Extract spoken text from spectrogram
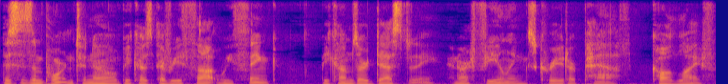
This is important to know because every thought we think becomes our destiny, and our feelings create our path, called life.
